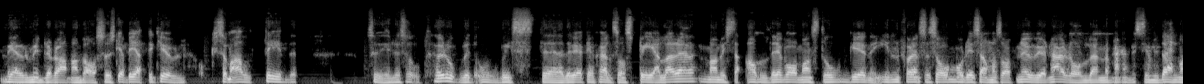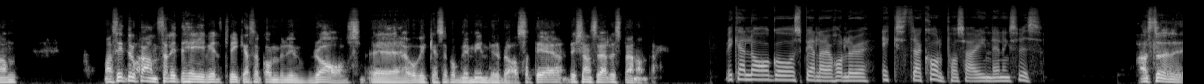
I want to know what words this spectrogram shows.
mer eller mindre varannan dag. Så det ska bli jättekul. Och som alltid så är det så otroligt ovisst. Eh, det vet jag själv som spelare. Man visste aldrig var man stod eh, inför en säsong och det är samma sak nu i den här rollen. Man, man, man sitter och chansar lite hejvilt vilka som kommer bli bra eh, och vilka som kommer bli mindre bra. Så det, det känns väldigt spännande. Vilka lag och spelare håller du extra koll på så här inledningsvis? Alltså,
